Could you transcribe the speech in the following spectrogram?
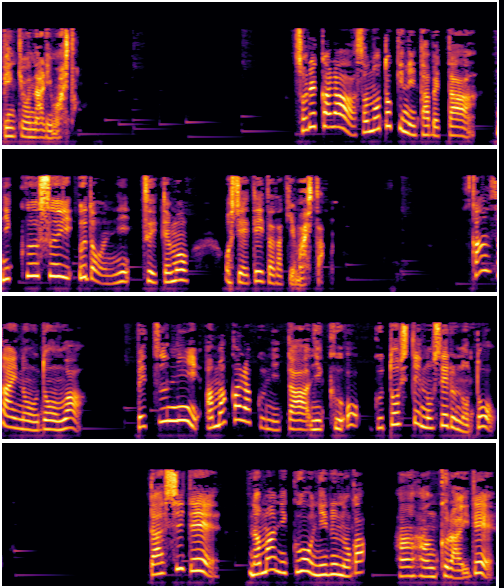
勉強になりました。それから、その時に食べた肉水うどんについても教えていただきました。関西のうどんは別に甘辛く煮た肉を具として乗せるのと、だしで生肉を煮るのが半々くらいで、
